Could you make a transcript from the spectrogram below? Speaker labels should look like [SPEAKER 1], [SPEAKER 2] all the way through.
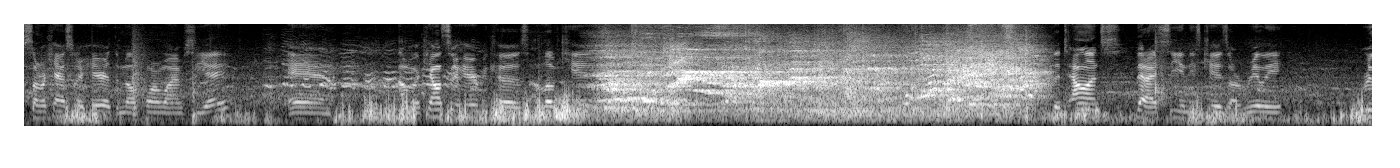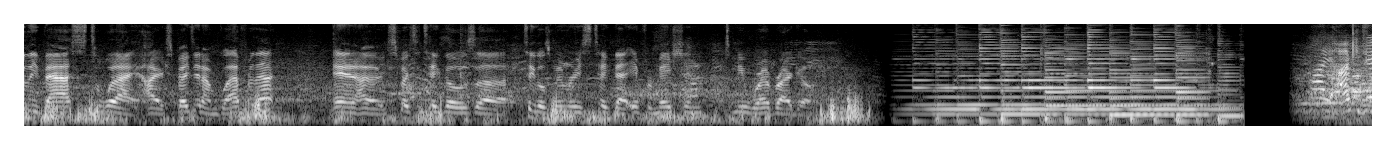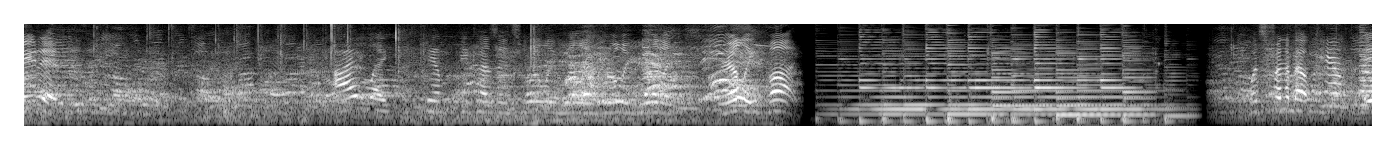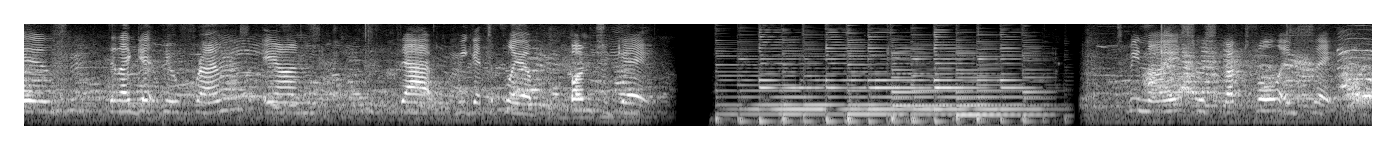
[SPEAKER 1] summer counselor here at the Mel Korum YMCA, and I'm a counselor here because I love kids. The talents that I see in these kids are really, really vast to what I, I expected. I'm glad for that, and I expect to take those, uh, take those memories, take that information to me wherever I go.
[SPEAKER 2] because it's really, really, really, really, really fun. What's fun about camp is that I get new friends and that we get to play a bunch of games. To be nice, respectful, and safe.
